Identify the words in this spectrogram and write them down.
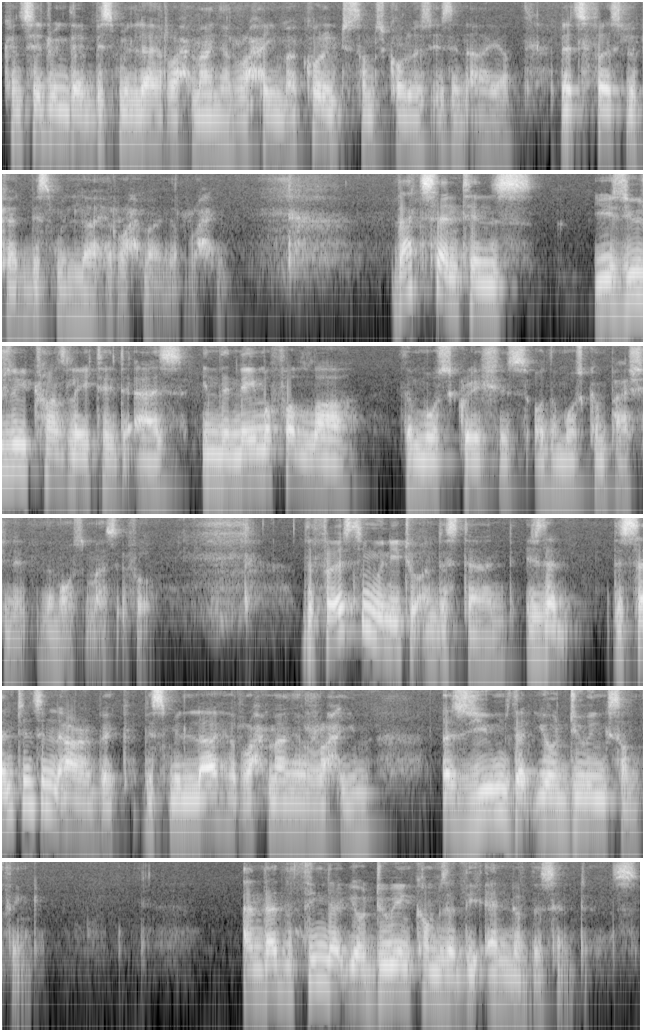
Considering that Bismillah ar-Rahman ar-Rahim, according to some scholars, is an ayah. Let's first look at Bismillah ar-Rahman ar-Rahim. That sentence is usually translated as, in the name of Allah, the most gracious or the most compassionate, the most merciful. The first thing we need to understand is that the sentence in Arabic, Bismillah ar-Rahman ar-Rahim, assumes that you're doing something. And that the thing that you're doing comes at the end of the sentence.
